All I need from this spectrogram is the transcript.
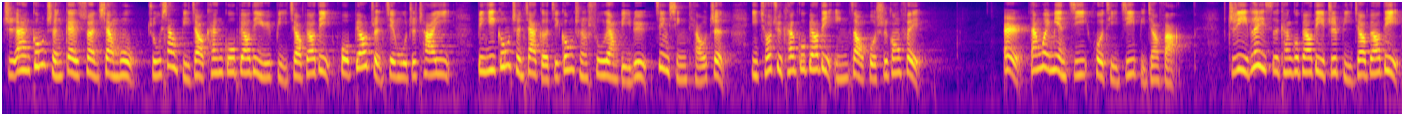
只按工程概算项目逐项比较勘估标的与比较标的或标准建物之差异，并依工程价格及工程数量比率进行调整，以求取勘估标的营造或施工费。二、单位面积或体积比较法，只以类似勘估标的之比较标的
